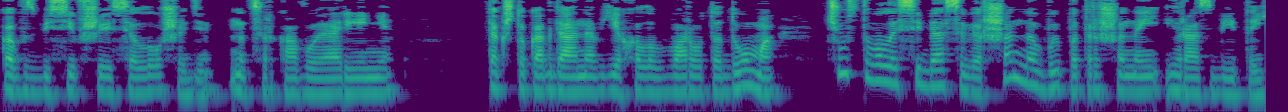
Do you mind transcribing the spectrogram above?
как взбесившиеся лошади на цирковой арене. Так что, когда она въехала в ворота дома, чувствовала себя совершенно выпотрошенной и разбитой.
